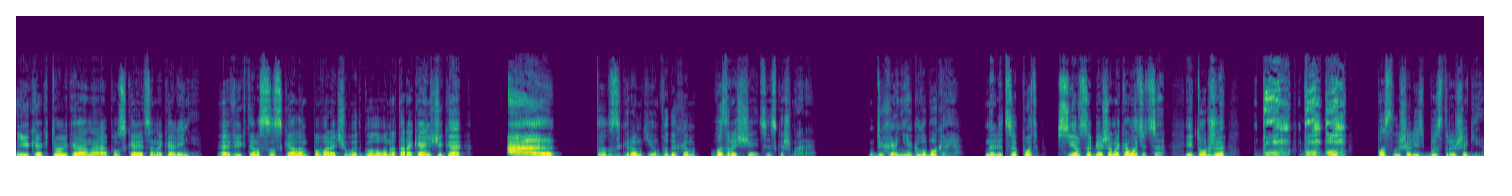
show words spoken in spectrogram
И как только она опускается на колени, а Виктор со скалом поворачивает голову на тараканщика, а Тот с громким выдохом возвращается из кошмара. Дыхание глубокое. На лице пот, сердце бешено колотится. И тут же «Бум! Бум-бум!» послышались быстрые шаги.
